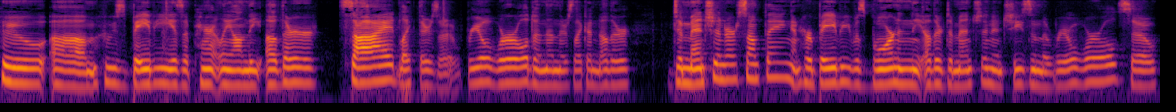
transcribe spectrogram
who um, whose baby is apparently on the other side. Like there's a real world and then there's like another dimension or something, and her baby was born in the other dimension and she's in the real world. So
